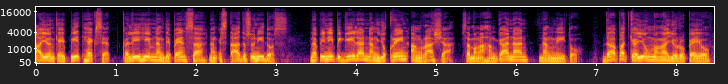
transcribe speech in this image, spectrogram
ayon kay Pete Hegseth, kalihim ng depensa ng Estados Unidos, na pinipigilan ng Ukraine ang Russia sa mga hangganan ng NATO. Dapat kayong mga Europeo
